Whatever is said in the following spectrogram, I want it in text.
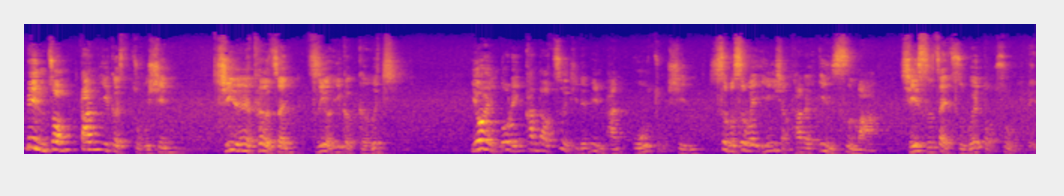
命中单一个主星，其人的特征只有一个格局。有很多人看到自己的命盘无主星，是不是会影响他的运势吗？其实，在紫微斗数里面，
